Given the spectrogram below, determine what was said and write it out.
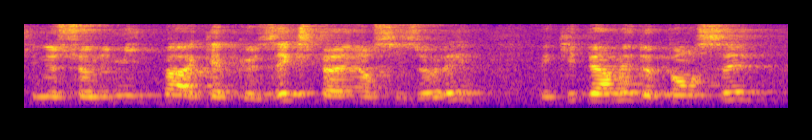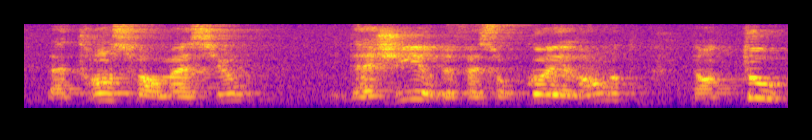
qui ne se limite pas à quelques expériences isolées, mais qui permet de penser la transformation et d'agir de façon cohérente dans tous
